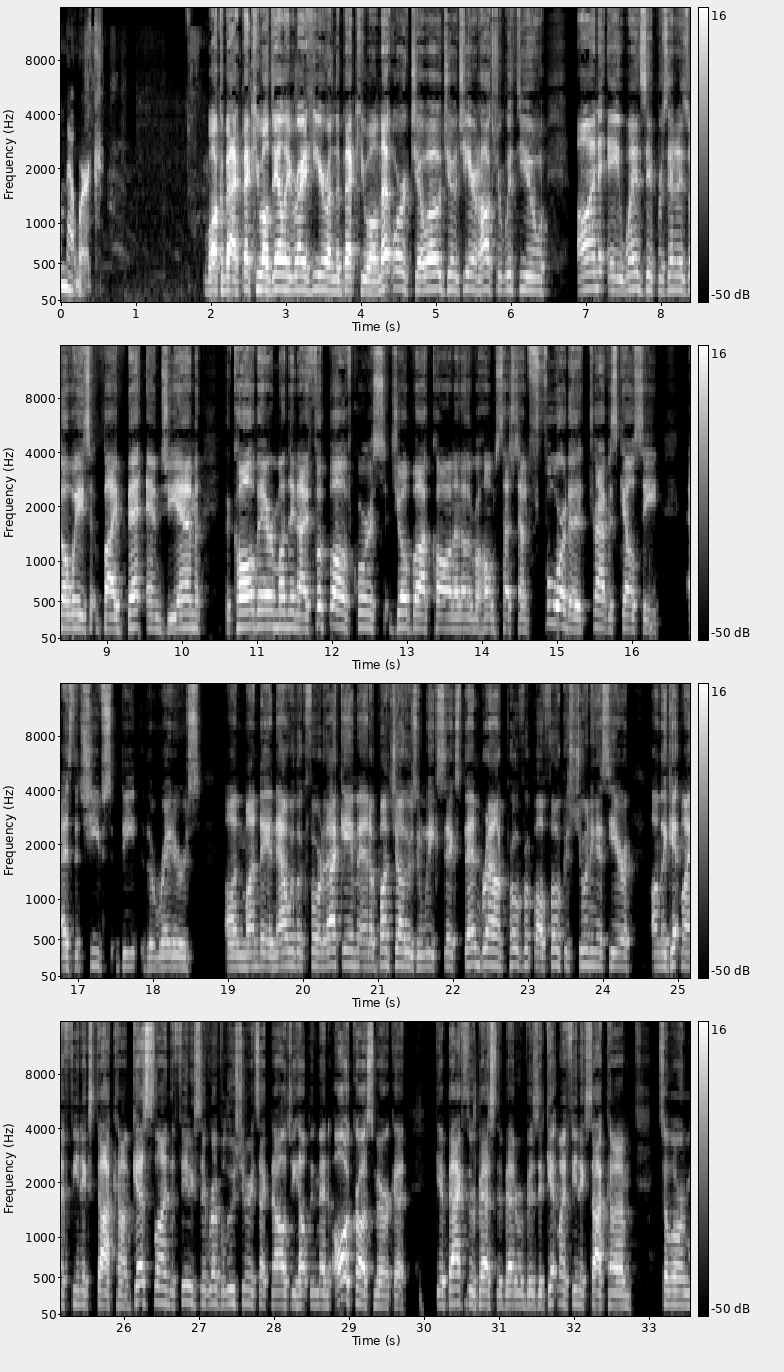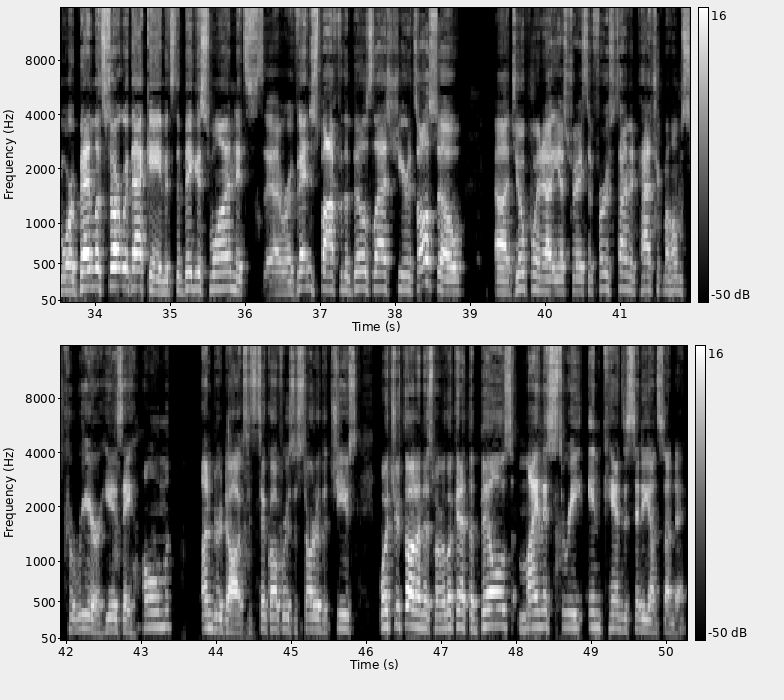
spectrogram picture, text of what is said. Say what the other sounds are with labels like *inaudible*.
Network. Welcome back. BetQL Daily right here on the BetQL Network. Joe O, Joe G, Erin Hawksworth with you on a Wednesday, presented as always by BetMGM. The call there, Monday Night Football, of course, Joe Buck calling another Mahomes touchdown, four to Travis Kelce as the Chiefs beat the Raiders on Monday. And now we look forward to that game and a bunch of others in week six. Ben Brown, Pro Football Focus, joining us here on the GetMyPhoenix.com guest line. The Phoenix, a revolutionary technology helping men all across America get back to their best in the bedroom. Visit GetMyPhoenix.com to learn more. Ben, let's start with that game. It's the biggest one. It's a revenge spot for the Bills last year. It's also, uh, Joe pointed out yesterday, it's the first time in Patrick Mahomes' career he is a home underdog since took over as the starter of the Chiefs. What's your thought on this one? We're looking at the Bills minus three in Kansas City on Sunday.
